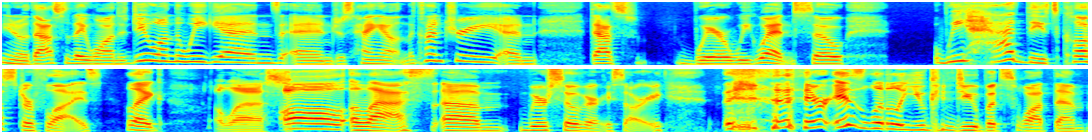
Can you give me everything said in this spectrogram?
you know, that's what they wanted to do on the weekends and just hang out in the country. And that's where we went. So we had these cluster flies, like Alas, all alas. Um we're so very sorry. There is little you can do but swat them.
